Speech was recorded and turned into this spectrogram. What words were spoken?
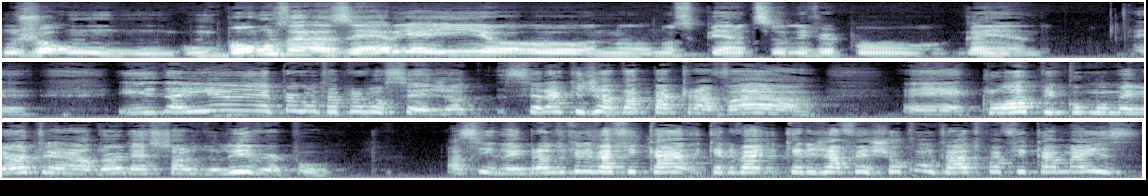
Um, um, um bom 0x0 e aí o, no, nos pênaltis o Liverpool ganhando. É. E daí eu ia perguntar para você, já, será que já dá para cravar é, Klopp como o melhor treinador da história do Liverpool? Assim, lembrando que ele vai ficar, que ele, vai, que ele já fechou o contrato para ficar mais,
